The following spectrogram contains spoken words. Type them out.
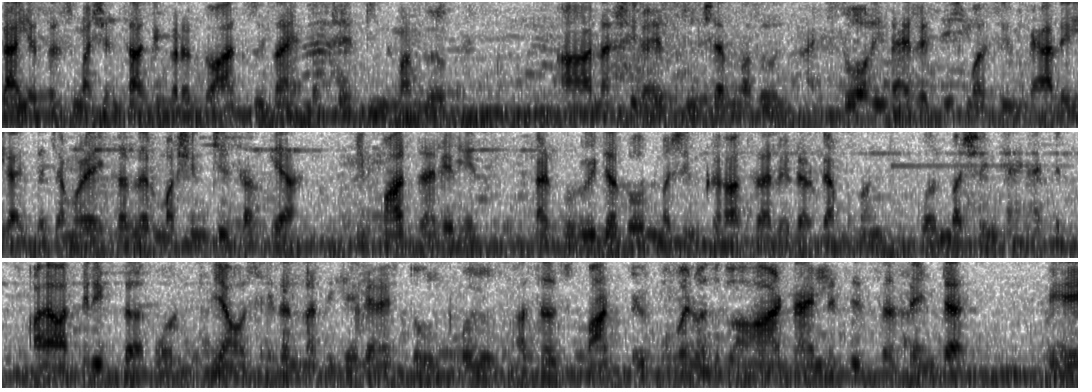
डायलिसिस मशीन्स आली परंतु आज सुद्धा टीममधून नाशिक हेल्थ मिशनमधून दोन डायलिसिस मशीन मिळालेली आहेत त्याच्यामुळे एकंदर मशीनची संख्या ही पाच झालेली आहे. कारण पूर्वीच्या दोन मशीन खराब झालेल्या होत्या म्हणून दोन मशीन अतिरिक्त या हॉस्पिटलला दिलेले आहेत. तो असंच पाच डायलिसिसचं सेंटर हे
